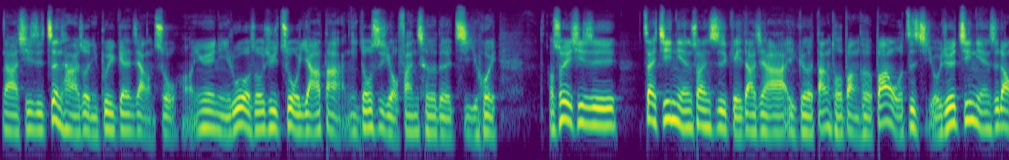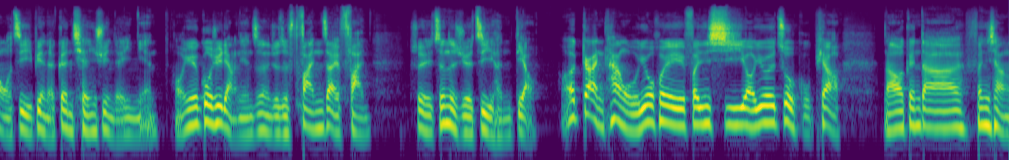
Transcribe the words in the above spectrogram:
那其实正常来说，你不应该这样做啊，因为你如果说去做压大，你都是有翻车的机会。所以其实。在今年算是给大家一个当头棒喝，包括我自己，我觉得今年是让我自己变得更谦逊的一年哦，因为过去两年真的就是翻再翻，所以真的觉得自己很屌。啊，干，看我又会分析哦，又会做股票，然后跟大家分享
